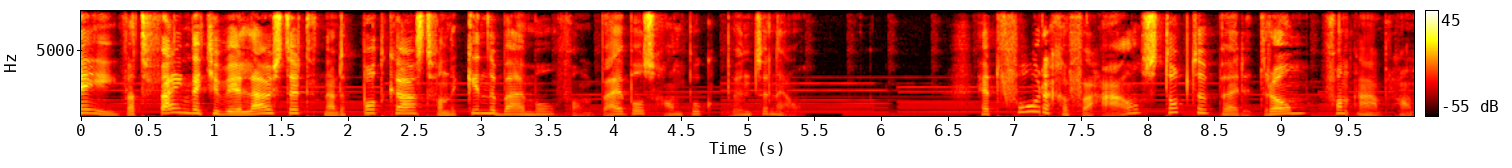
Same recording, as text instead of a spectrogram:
Hey, wat fijn dat je weer luistert naar de podcast van de Kinderbijbel van bijbelshandboek.nl. Het vorige verhaal stopte bij de droom van Abraham.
